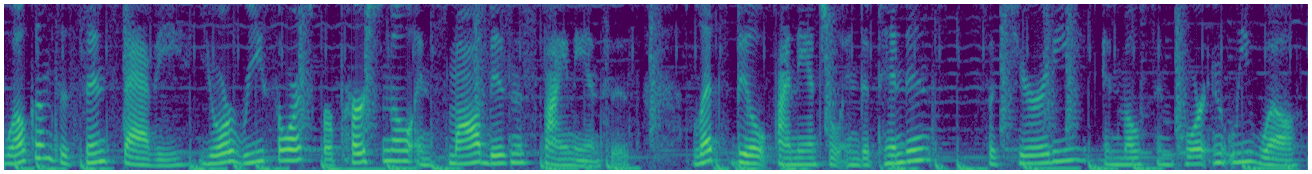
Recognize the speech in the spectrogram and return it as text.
Welcome to Sense Savvy, your resource for personal and small business finances. Let's build financial independence, security, and most importantly, wealth.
